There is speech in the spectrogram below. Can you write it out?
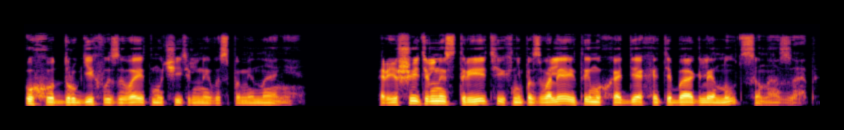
Уход других вызывает мучительные воспоминания. Решительность третьих не позволяет им, уходя, хотя бы оглянуться назад.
